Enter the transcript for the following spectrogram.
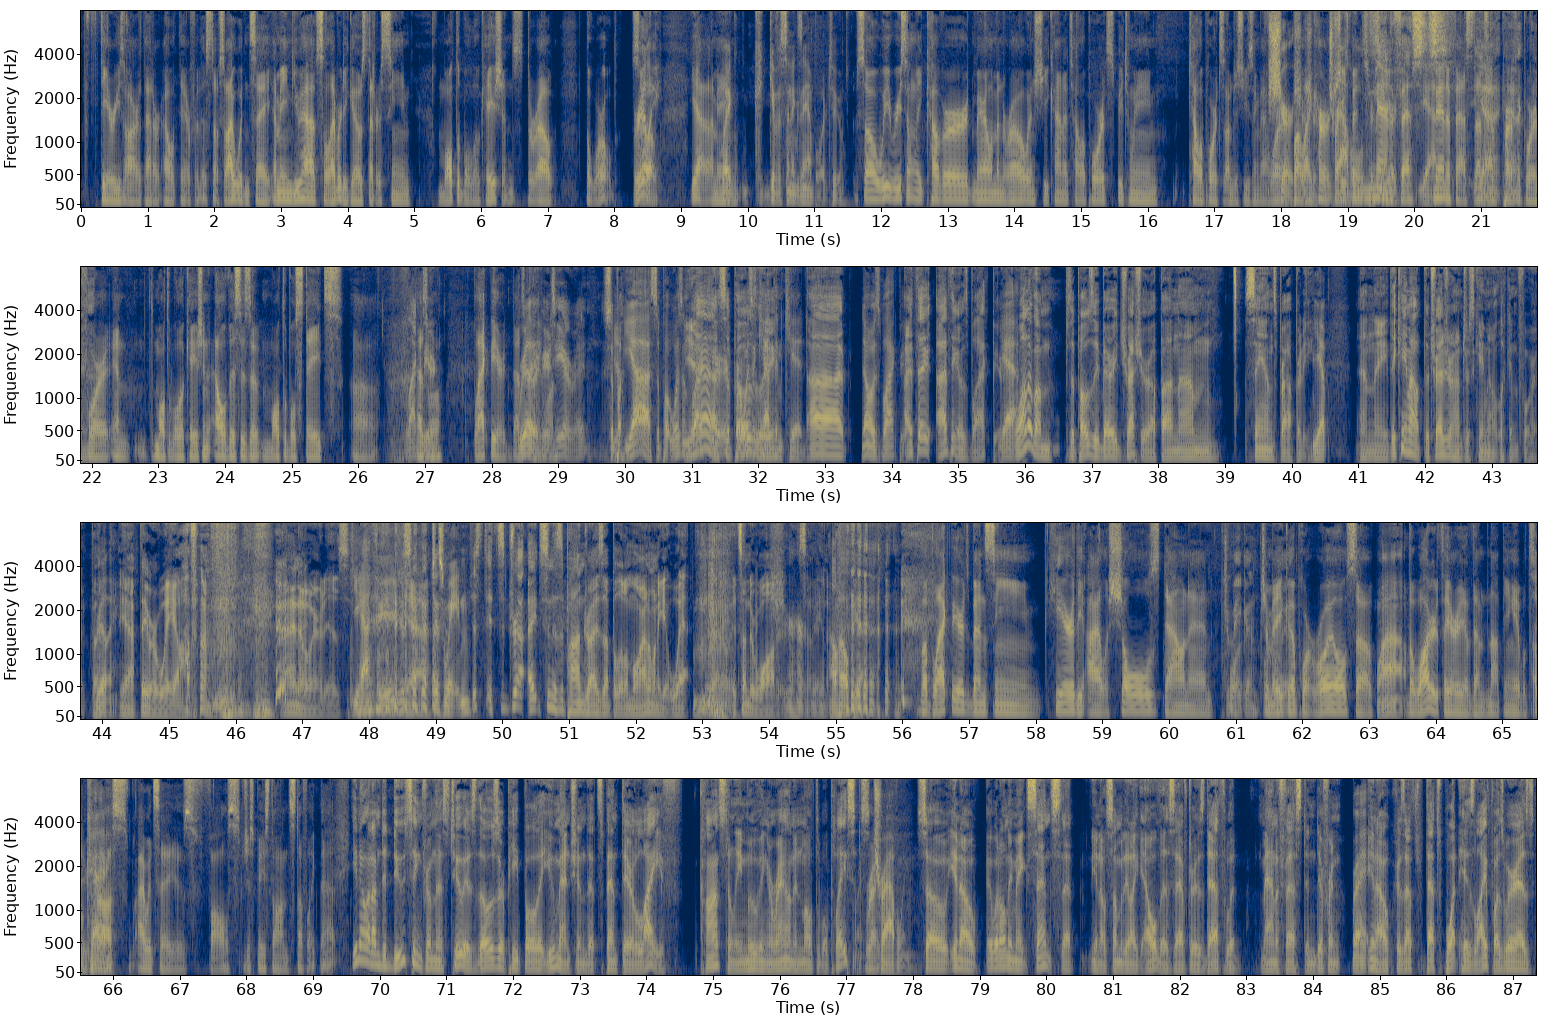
theories are that are out there for this stuff. So I wouldn't say. I mean, you have celebrity ghosts that are seen multiple locations throughout the world. So, Really? Yeah. I mean, Like, c- give us an example or two. so we recently covered Marilyn Monroe, and she kind of teleports between teleports. I'm just using that word, Sure, but sure, like sure. her, Travels she's or been manifest. Yeah. manifest. That's Yeah, the perfect yeah, word yeah. for it. And multiple location. Elvis is a multiple states uh, as Blackbeard. well. Blackbeard. That's Really? a great Blackbeard's one. here, right? Suppo- yeah, suppo- wasn't Yeah, Blackbeard or was it supposedly. Captain Kidd? Uh, no, it was Blackbeard. I think I think it was Blackbeard. Yeah. one of them supposedly buried treasure up on um, Sands property. yep. and they they came out. The treasure hunters came out looking for it. But Really? Yeah, they were way off. I know where it is. Yeah, dude, you're just Yeah. just waiting. Just it's dry. As soon as the pond dries up a little more, I don't want to get wet. You know, it's underwater. So, you know. I'll help you. But Blackbeard's been seen here, the Isle of Shoals, down in Port- Jamaica, Port Jamaica, Royal. Port Royal. So Wow. the water theory of them not being able to Okay. cross, I would say, is false, just based on stuff like that. You know what I'm deducing from this too is those are people that you mentioned that spent their life constantly moving around in multiple places. Right. Traveling. So, you know, it would only make sense that, you know, somebody like Elvis after his death would manifest in different Right. you know, because that's that's what his life was. Whereas,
